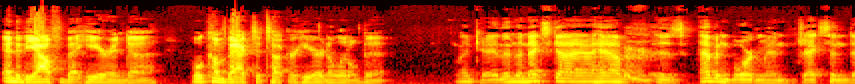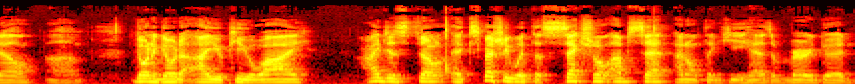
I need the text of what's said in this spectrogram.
end of the alphabet here, and uh, we'll come back to Tucker here in a little bit. Okay, then the next guy I have is Evan Borgman, Jac-Cen-Del. Um, going to go to IUPUI. I just don't, especially with the sectional upset, I don't think he has a very good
